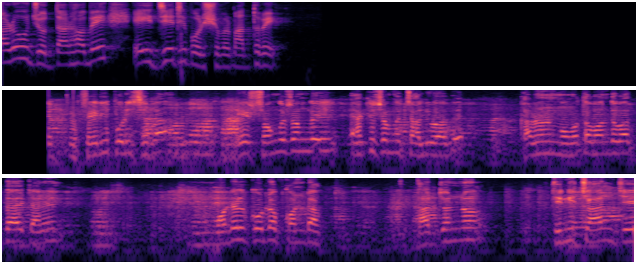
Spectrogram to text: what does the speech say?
আরও জোরদার হবে এই জেটি পরিষেবার মাধ্যমে। ফেরি পরিষেবা এর সঙ্গে সঙ্গেই একই সঙ্গে চালু হবে। কারণ মমতা বন্দ্যোপাধ্যায় জানেন, মডেল কোড অফ কন্ডাক্ট, তার জন্য তিনি চান যে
